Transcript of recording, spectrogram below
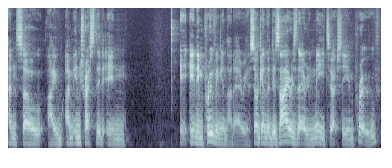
and so I, am interested in in improving in that area. So again, the desire is there in me to actually improve,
